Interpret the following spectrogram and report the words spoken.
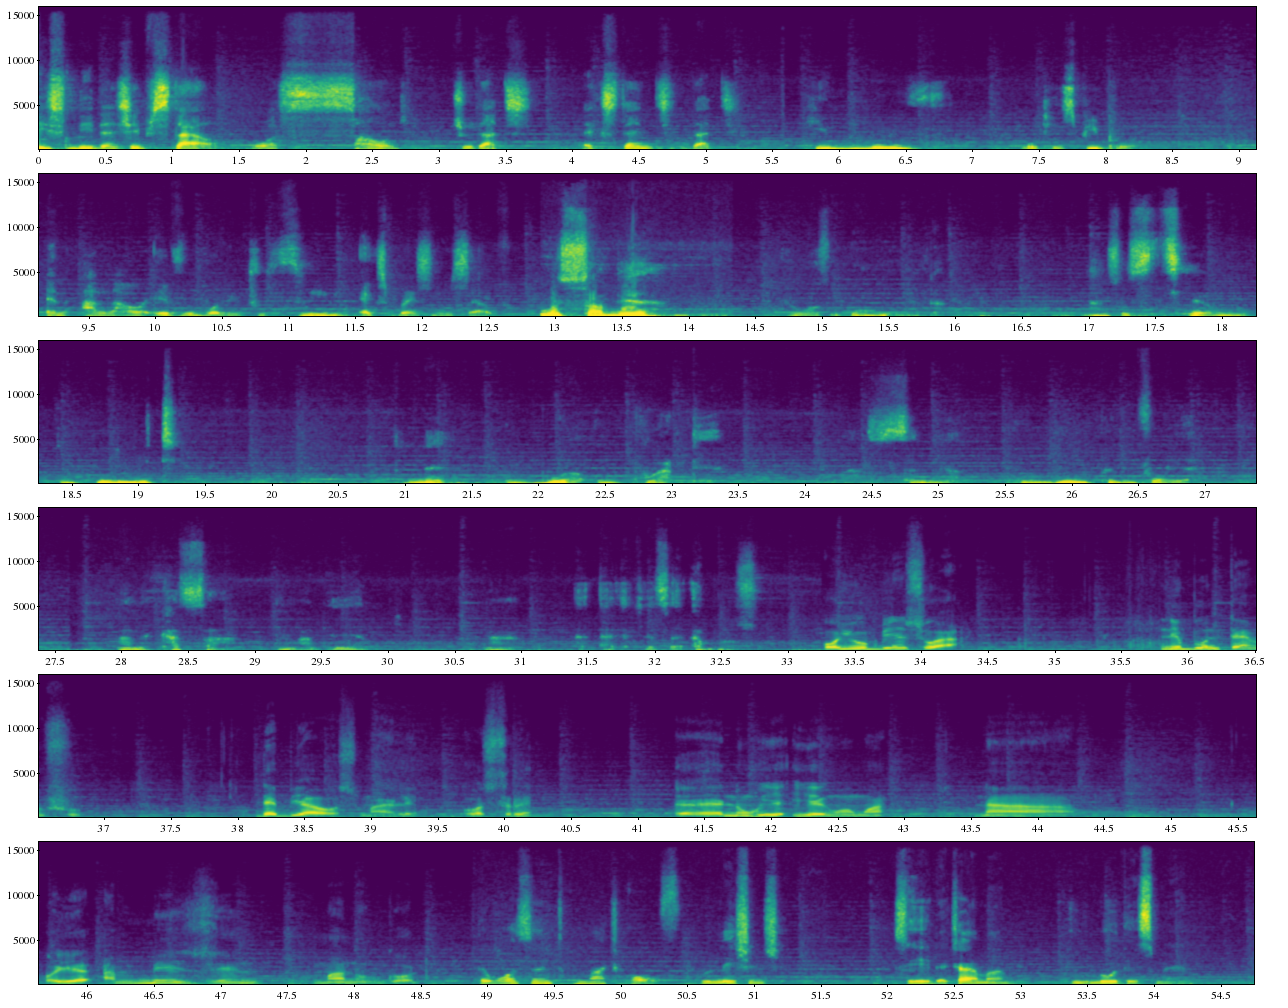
his leadership style was sound to that extent that he moved with his people and allow everybody to freely express himself. Osadeɛ, he was born leader. Nanso still, humility. Ɛnɛ, obu a obu adeɛ. Na oyi mpanimfoɔ yɛ. Na ne kasa ne n'adeɛ na ɛ- ɛ- ɛkyerɛ sɛ ɛboro so. ɔyɛ obi nso a ne bu ntɛmfu da bia ɔsmile ɔsere ne ho yɛ nwanwa na amazing man of god There wasn't much of relationship. Say the chairman, you know this man,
